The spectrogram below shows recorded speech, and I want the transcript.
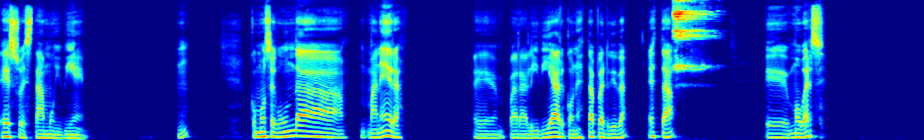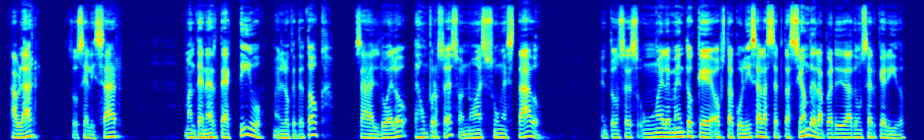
Eso está muy bien. Como segunda manera eh, para lidiar con esta pérdida está eh, moverse, hablar, socializar, mantenerte activo en lo que te toca. O sea, el duelo es un proceso, no es un estado. Entonces, un elemento que obstaculiza la aceptación de la pérdida de un ser querido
